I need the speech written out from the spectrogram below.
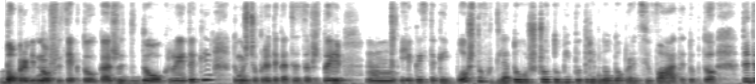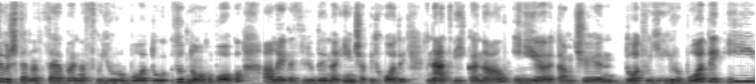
Добре відношусь, як то кажуть, до критики, тому що критика це завжди якийсь такий поштовх для того, що тобі потрібно допрацювати. Тобто ти дивишся на себе, на свою роботу з одного боку, але якась людина інша підходить на твій канал і е, там чи до твоєї роботи, і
